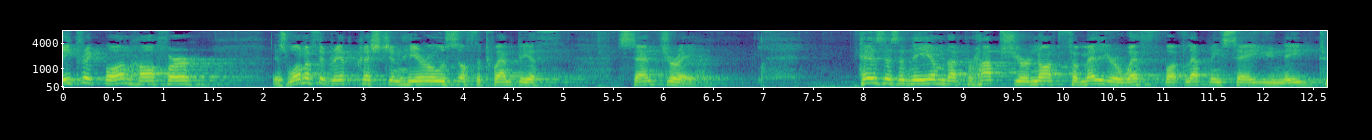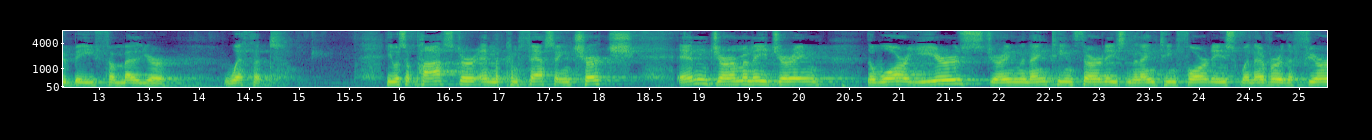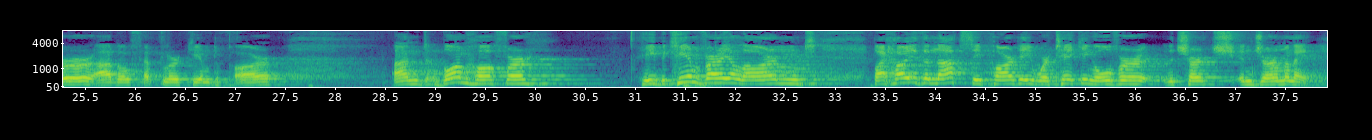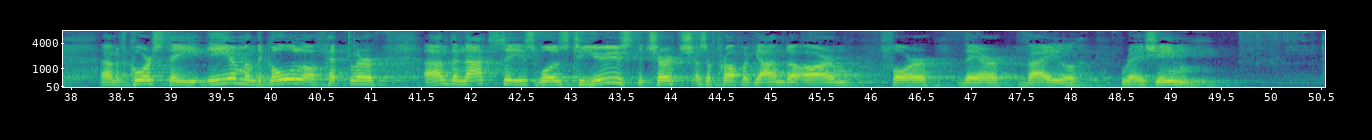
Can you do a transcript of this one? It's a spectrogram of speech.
Dietrich Bonhoeffer is one of the great Christian heroes of the 20th century. His is a name that perhaps you're not familiar with, but let me say you need to be familiar with it. He was a pastor in the Confessing Church in Germany during the war years, during the 1930s and the 1940s, whenever the Fuhrer, Adolf Hitler, came to power. And Bonhoeffer, he became very alarmed by how the Nazi Party were taking over the church in Germany. And of course, the aim and the goal of Hitler and the Nazis was to use the church as a propaganda arm for their vile regime.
